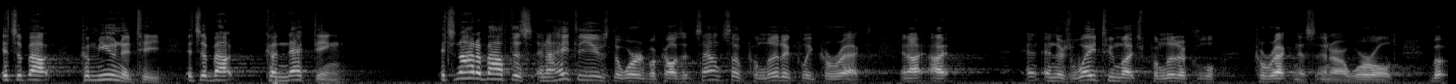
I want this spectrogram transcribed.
it's about community, it's about connecting. It's not about this, and I hate to use the word because it sounds so politically correct, and, I, I and, and, there's way too much political correctness in our world, but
